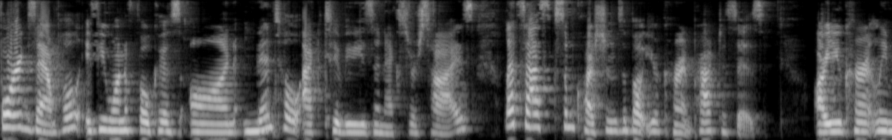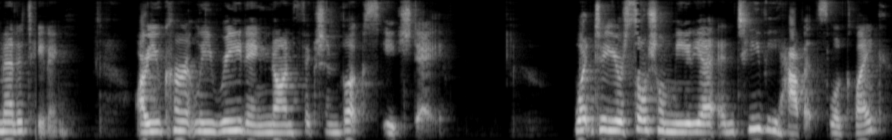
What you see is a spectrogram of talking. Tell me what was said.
For example, if you want to focus on mental activities and exercise, let's ask some questions about your current practices. Are you currently meditating? Are you currently reading nonfiction books each day? What do your social media and TV habits look like?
